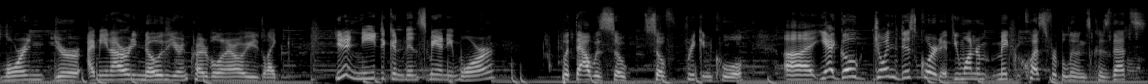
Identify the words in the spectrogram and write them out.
Lauren, you're I mean, I already know that you're incredible and I already like you didn't need to convince me anymore. But that was so so freaking cool. Uh, yeah, go join the Discord if you want to make requests for balloons, because that's.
